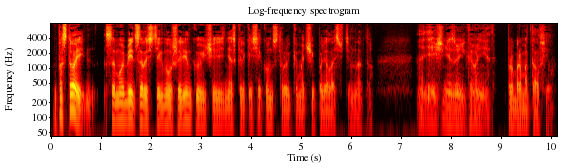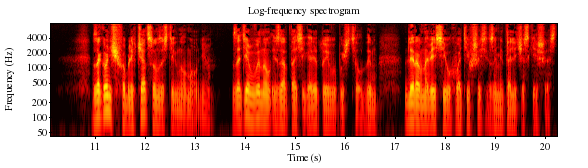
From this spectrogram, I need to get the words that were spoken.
—— Постой! — самоубийца расстегнул ширинку, и через несколько секунд струйка мочи полилась в темноту. —— Надеюсь, внизу никого нет, — пробормотал Фил. Закончив облегчаться, он застегнул молнию. Затем вынул изо рта сигарету и выпустил дым, для равновесия ухватившись за металлический шест.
